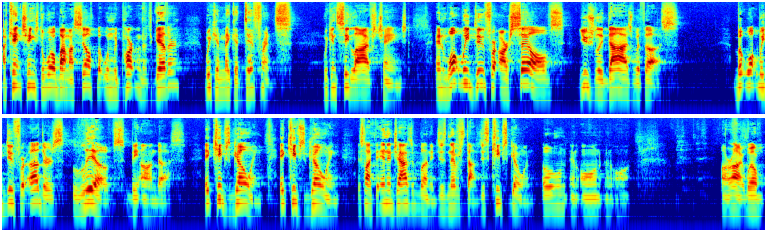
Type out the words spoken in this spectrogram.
I can't change the world by myself, but when we partner together, we can make a difference. We can see lives changed. And what we do for ourselves usually dies with us. But what we do for others lives beyond us. It keeps going. It keeps going. It's like the Energizer Bunny, just never stops, just keeps going on and on and on. All right, well,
